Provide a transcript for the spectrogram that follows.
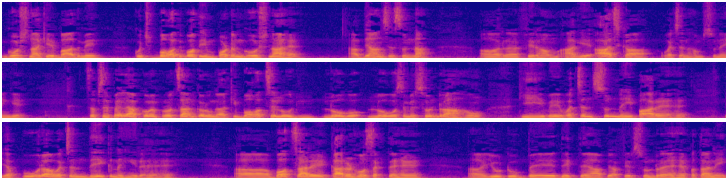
घोषणा के बाद में कुछ बहुत ही बहुत ही इंपॉर्टेंट घोषणा है, आप ध्यान से सुनना और फिर हम आगे, आज का वचन हम सुनेंगे। सबसे पहले आपको मैं प्रोत्साहन करूँगा कि बहुत से लोग लोगों लोगों से मैं सुन रहा हूँ कि वे वचन सुन नहीं पा रहे हैं या पूरा वचन देख नहीं रहे हैं। बहुत सारे कारण हो सकते हैं। यूट्यूब पे देखते हैं आप या फिर सुन रहे हैं पता नहीं।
